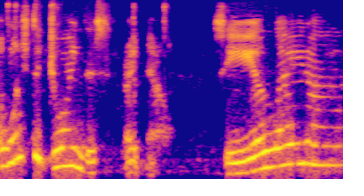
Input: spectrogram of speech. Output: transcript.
I want you to join this right now. See you later.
